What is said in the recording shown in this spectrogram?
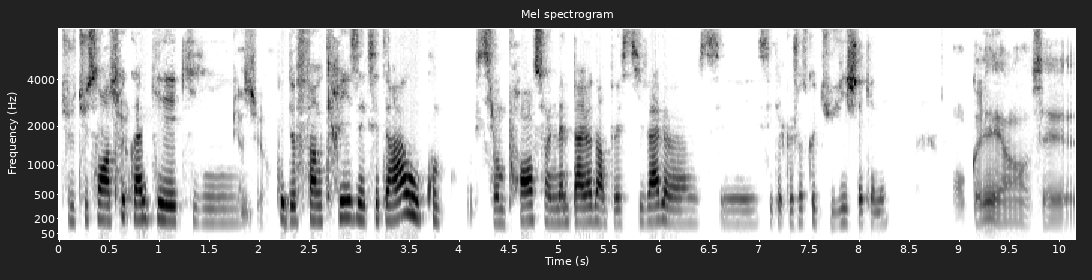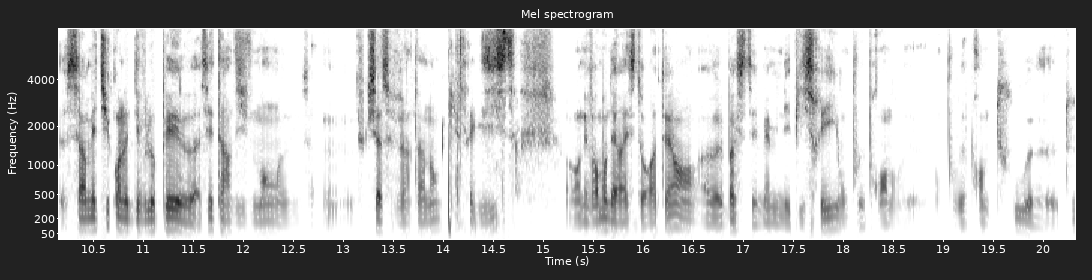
tu, tu, sens un truc quand même qui est, qui, qui est de fin de crise, etc. Ou si on prend sur une même période un peu estivale, euh, c'est quelque chose que tu vis chaque année? On connaît, hein, c'est un métier qu'on a développé euh, assez tardivement. Euh, euh, vu que ça, ça fait 21 ans que ça existe. On est vraiment des restaurateurs. Hein. Là-bas, c'était même une épicerie. On pouvait prendre, on pouvait prendre tout, tout,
